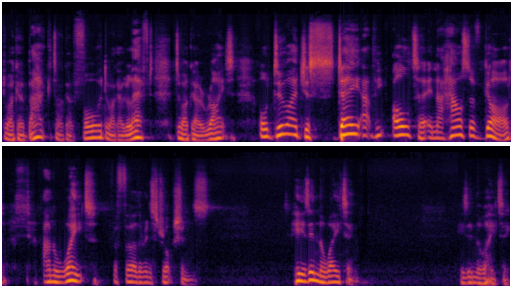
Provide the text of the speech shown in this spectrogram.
Do I go back? Do I go forward? Do I go left? Do I go right? Or do I just stay at the altar in the house of God and wait for further instructions? He is in the waiting. He's in the waiting.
